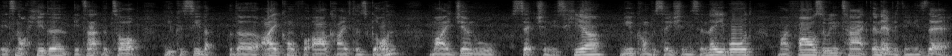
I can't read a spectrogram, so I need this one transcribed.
it's not hidden, it's at the top. You can see that the icon for archived has gone. My general section is here. New conversation is enabled. My files are intact and everything is there.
